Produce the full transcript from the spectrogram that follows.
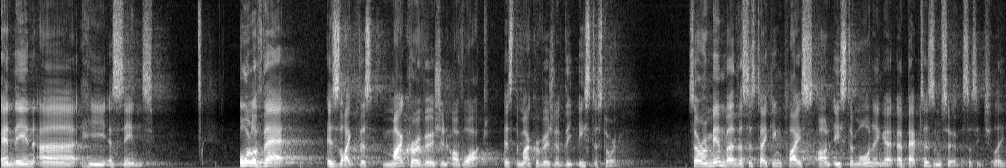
And then uh, he ascends. All of that is like this micro version of what? It's the micro version of the Easter story. So remember, this is taking place on Easter morning, a, a baptism service essentially.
